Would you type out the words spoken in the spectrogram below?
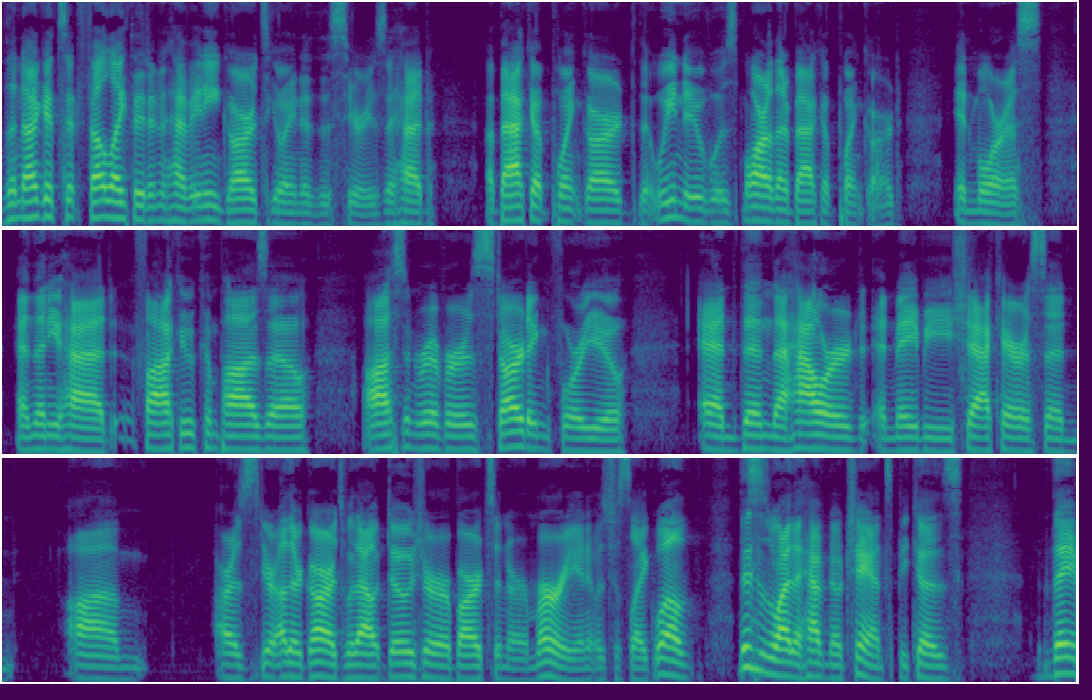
the Nuggets, it felt like they didn't have any guards going into this series. They had a backup point guard that we knew was more than a backup point guard in Morris. And then you had Facu Campazzo, Austin Rivers starting for you, and then the Howard and maybe Shaq Harrison um, as your other guards without Dozier or Barton or Murray. And it was just like, well, this is why they have no chance because they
